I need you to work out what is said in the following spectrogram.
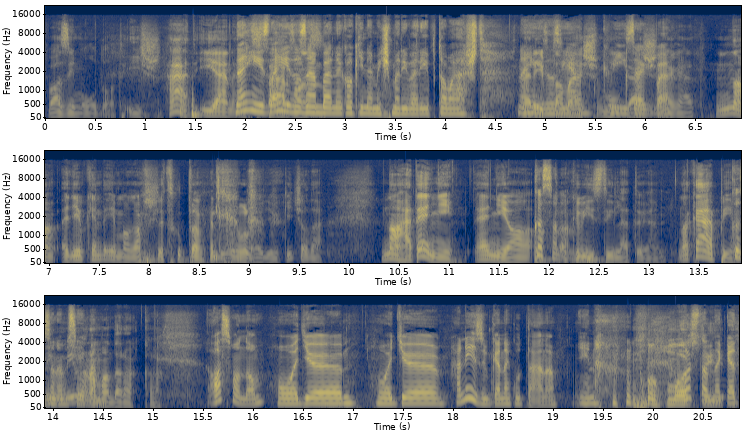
Quasimódot is. Hát ilyen Nehéz, nehéz az embernek, aki nem ismeri Verép Tamást. Nehéz Verép az Tamás ilyen munkásságát. Na, egyébként én magam sem tudtam eddig róla, hogy ő kicsoda. Na, hát ennyi. Ennyi a, a, Köszönöm. a kvízt illetően. Na, Kápi, Köszönöm mi, mi van a madarakkal? Azt mondom, hogy, hogy hát nézzünk ennek utána. Én Most hoztam neked,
